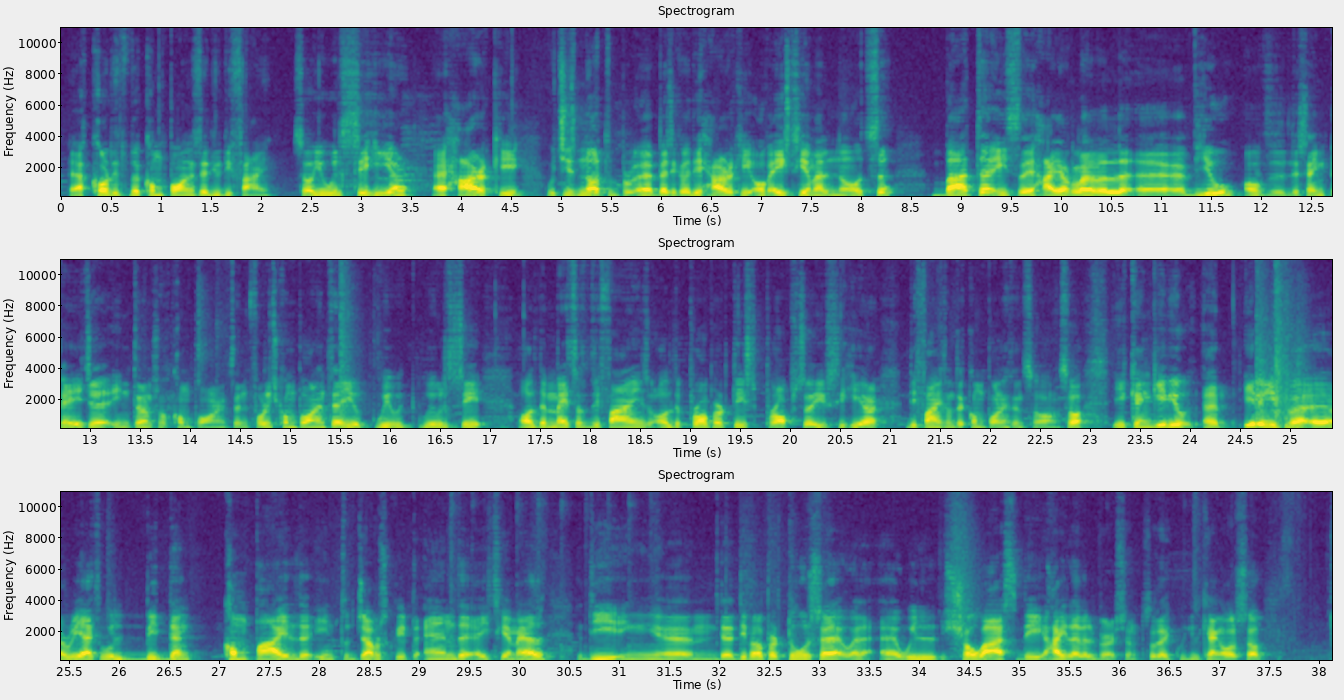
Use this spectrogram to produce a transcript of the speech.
according to the components that you define. So you will see here a hierarchy, which is not uh, basically the hierarchy of HTML nodes, but uh, it's a higher level uh, view of the, the, same page in terms of components. And for each component, you, we, we will see all the methods defines, all the properties, props you see here, defines on the components and so on. So it can give you, uh, even if uh, React will be then compiled into JavaScript and HTML, the, um, the developer tools uh, uh, will show us the high-level version so that you can also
